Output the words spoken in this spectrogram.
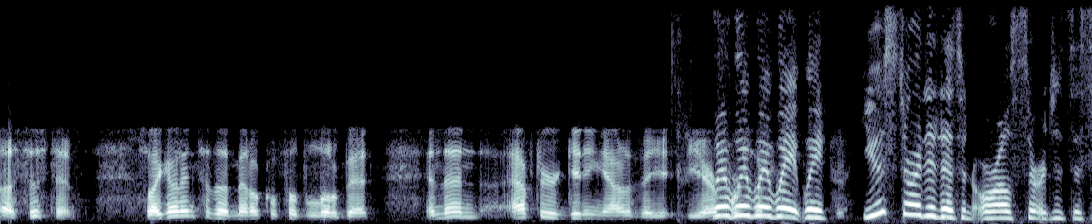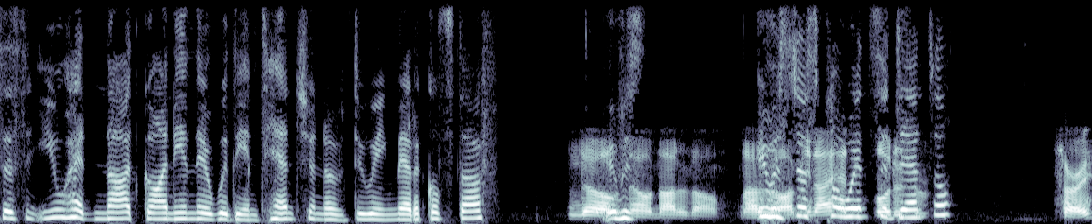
assistant. So I got into the medical field a little bit, and then after getting out of the, the Air wait, Force, wait, wait, wait, wait. You started as an oral surgeon's assistant. You had not gone in there with the intention of doing medical stuff. No, was, no, not at all. Not it at was all. just I mean, coincidental. Sorry.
